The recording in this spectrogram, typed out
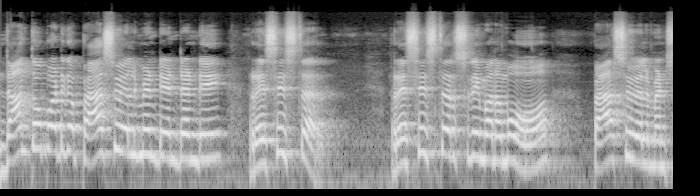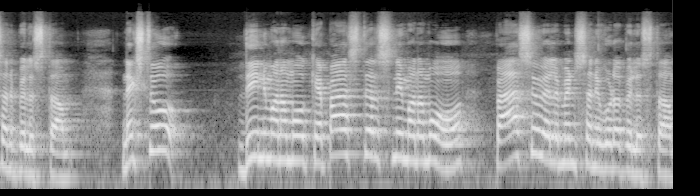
దాంతోపాటుగా ప్యాసివ్ ఎలిమెంట్ ఏంటండి? రెసిస్టర్. రెసిస్టర్స్ని మనము ప్యాసివ్ ఎలిమెంట్స్ అని పిలుస్తాం. నెక్స్ట్ దీన్ని మనము కెపాసిటర్స్ని మనము ప్యాసివ్ ఎలిమెంట్స్ అని కూడా పిలుస్తాం.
